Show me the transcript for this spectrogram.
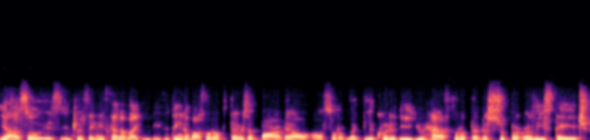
Yeah, so it's interesting. It's kind of like if you think about sort of there is a barbell of sort of like liquidity. You have sort of the, the super early stage,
